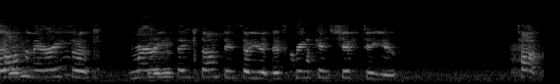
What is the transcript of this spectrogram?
Tell Mary so Mary say something so your the screen can shift to you. Talk.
